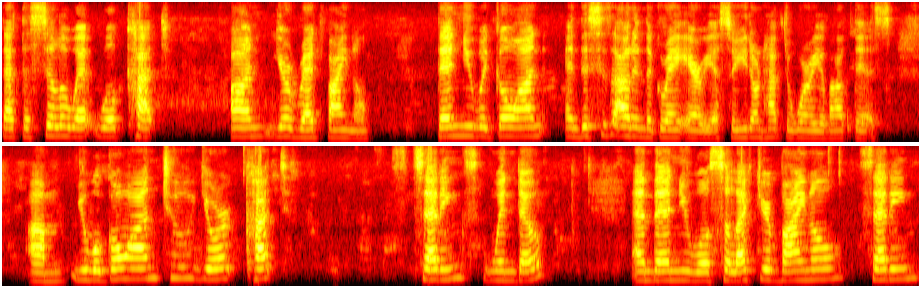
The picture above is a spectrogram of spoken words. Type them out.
that the silhouette will cut on your red vinyl. Then you would go on, and this is out in the gray area, so you don't have to worry about this. Um, you will go on to your cut settings window, and then you will select your vinyl setting.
